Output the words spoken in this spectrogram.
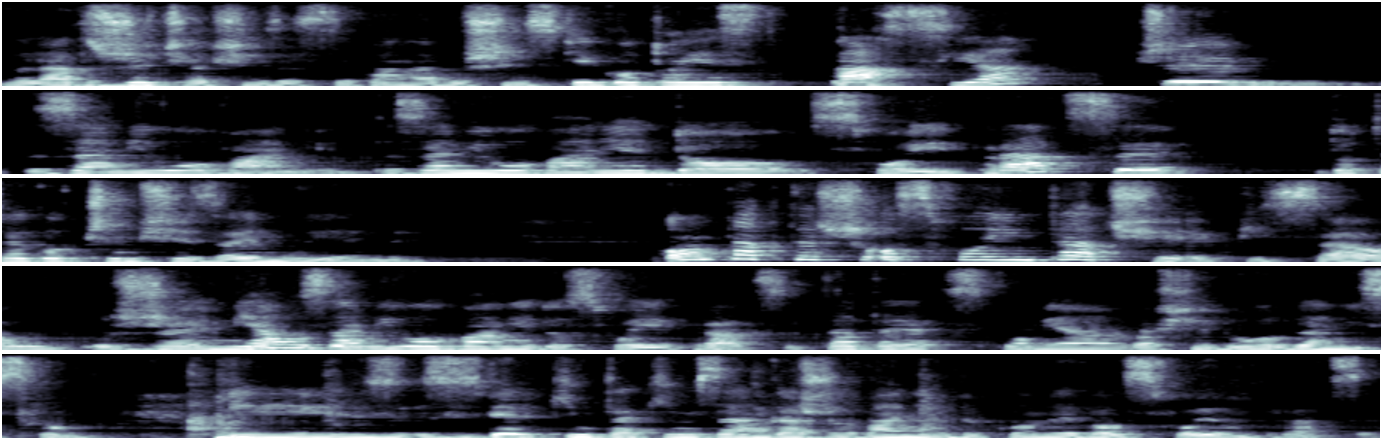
lat życia księdza Stefana Wyszyńskiego, to jest pasja czy zamiłowanie. Zamiłowanie do swojej pracy, do tego, czym się zajmujemy. On tak też o swoim tacie pisał, że miał zamiłowanie do swojej pracy. Tata, jak wspomniałam, właśnie był organistą i z, wielkim takim zaangażowaniem wykonywał swoją pracę.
